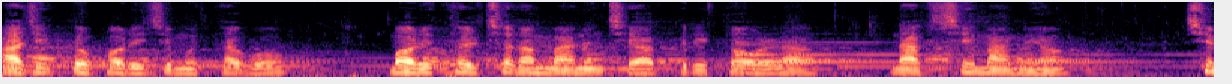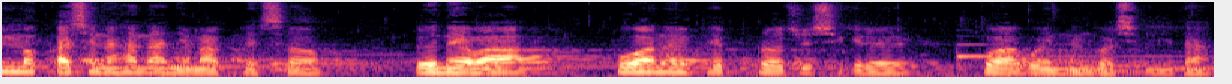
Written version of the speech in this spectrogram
아직도 버리지 못하고 머리털처럼 많은 죄악들이 떠올라 낙심하며 침묵하시는 하나님 앞에서 은혜와 구원을 베풀어 주시기를 구하고 있는 것입니다.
